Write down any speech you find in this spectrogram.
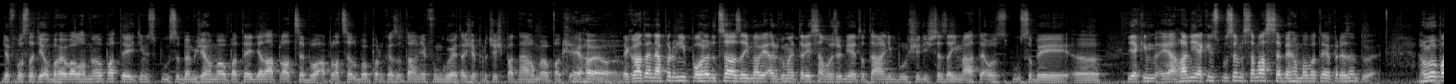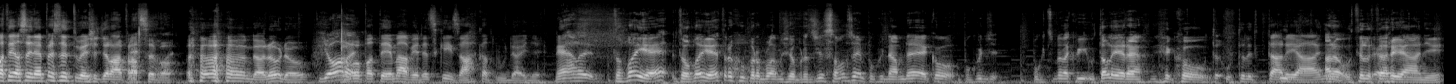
kde v podstatě obhajoval homeopatii tím způsobem, že homeopatie dělá placebo a placebo prokazatelně funguje, takže proč je špatná homeopatie. Jo, jo. Taková ten na první pohled docela zajímavý argument, který samozřejmě je totální bullshit, když se zajímáte o způsoby, uh, jakým, hlavně jakým způsobem sama sebe homeopatie prezentuje. Homeopatie asi neprezentuje, že dělá placebo. no, no, no. Jo, ale... Homeopatie má vědecký základ údajně. Ne, ale tohle je, tohle je trochu problém, že protože samozřejmě pokud nám jde jako, pokud, pokud jsme takový utaliera, jako... Utilitariáni. Ano, utilitariáni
